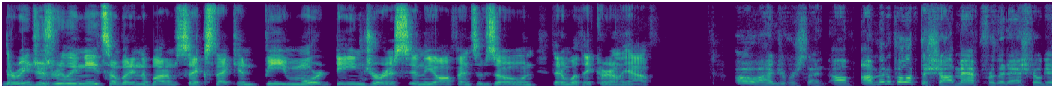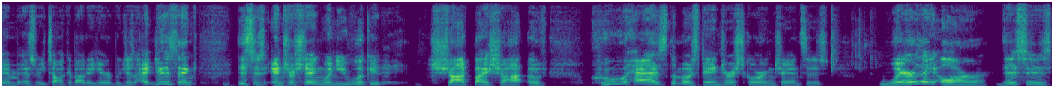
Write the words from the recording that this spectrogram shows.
the Rangers really need somebody in the bottom six that can be more dangerous in the offensive zone than what they currently have. Oh, 100%. Um, I'm going to pull up the shot map for the Nashville game as we talk about it here because I do think this is interesting when you look at shot by shot of who has the most dangerous scoring chances, where they are. This is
